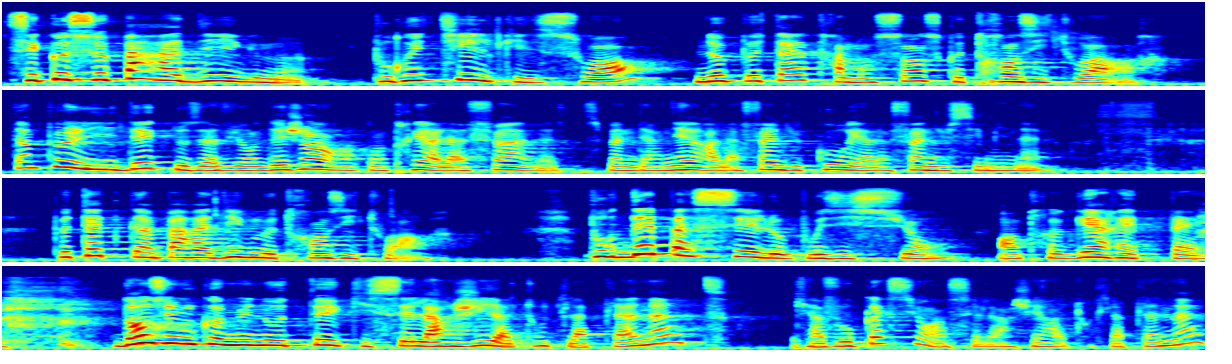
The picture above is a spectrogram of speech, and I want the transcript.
c'est que ce paradigme, pour utile qu'il soit, ne peut être, à mon sens, que transitoire. C'est un peu l'idée que nous avions déjà rencontrée à la fin, la semaine dernière, à la fin du cours et à la fin du séminaire. Peut-être qu'un paradigme transitoire. Pour dépasser l'opposition entre guerre et paix dans une communauté qui s'élargit à toute la planète, qui a vocation à s'élargir à toute la planète,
